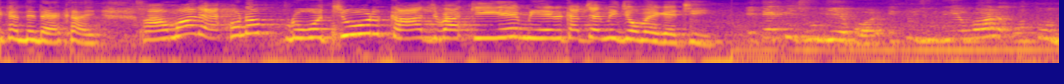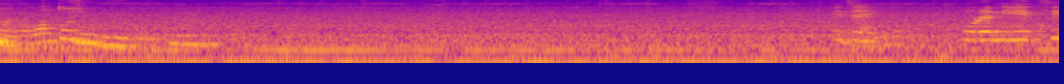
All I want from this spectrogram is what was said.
এখানে দেখাই। আমার এখনও প্রচুর কাজ বাকি এ মেয়ের কাছে আমি জমে গেছি। এটা একটু ঝুলিয়ে পড় একটু ঝুলিয়ে পড় অত নয় অত ঝুলিয়ে যে পরে নিয়েছি।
